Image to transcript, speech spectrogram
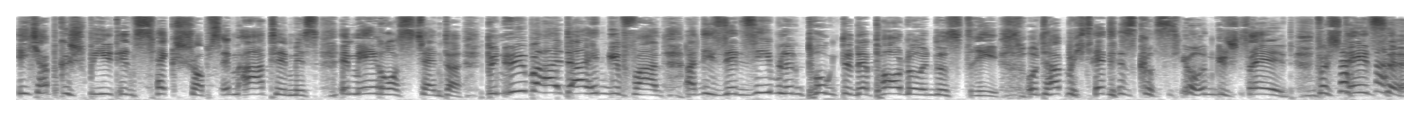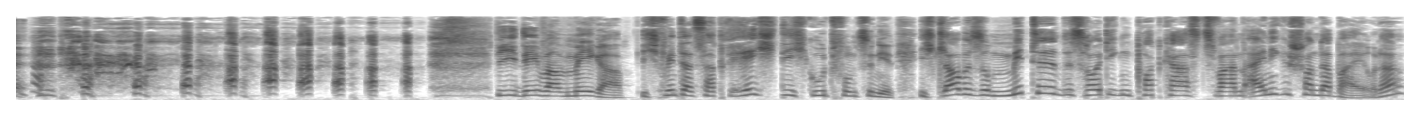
Ich habe gespielt in Sexshops, im Artemis, im Eros Center, bin überall dahin gefahren an die sensiblen Punkte der Pornoindustrie und habe mich der Diskussion gestellt. Verstehst du? Die Idee war mega. Ich finde, das hat richtig gut funktioniert. Ich glaube, so Mitte des heutigen Podcasts waren einige schon dabei, oder?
